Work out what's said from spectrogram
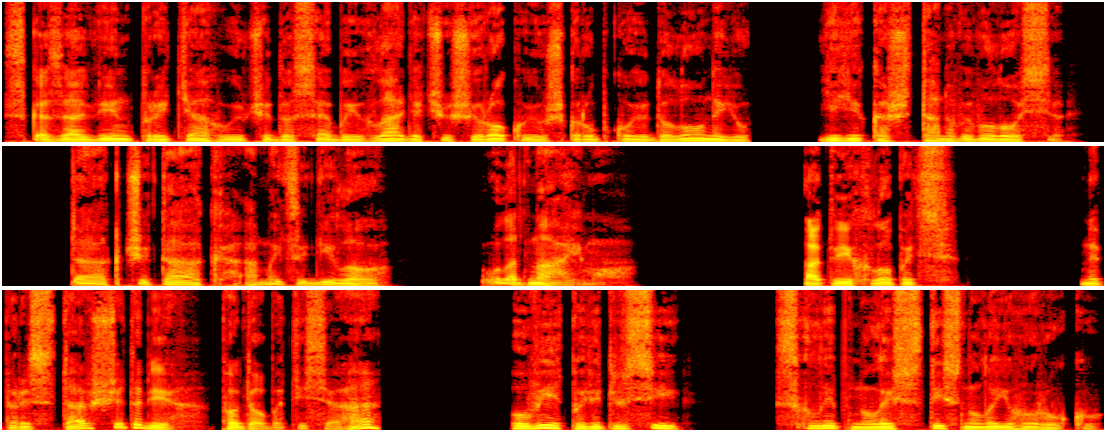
сказав він, притягуючи до себе і гладячи широкою шкарубкою долонею її каштанове волосся. Так чи так, а ми це діло уладнаємо. А твій хлопець не перестав ще тобі подобатися, га? У відповідь Люсі схлипнула і стиснула його руку.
